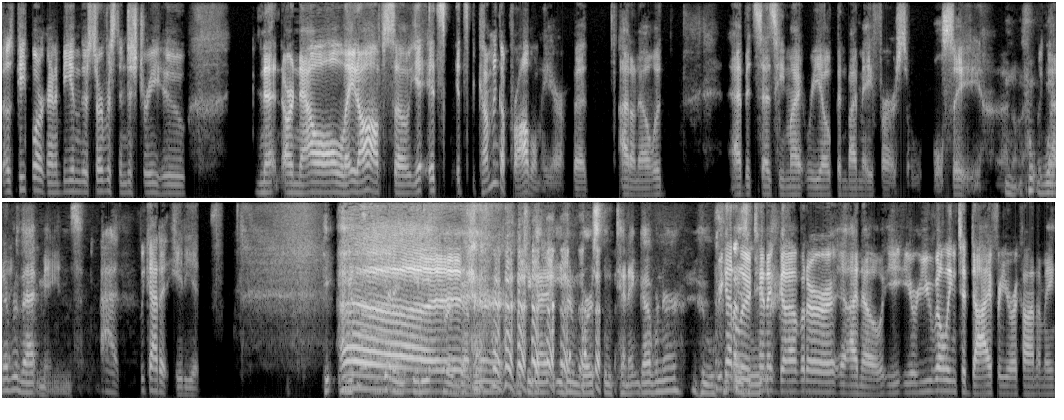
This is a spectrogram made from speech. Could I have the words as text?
those people are going to be in the service industry who ne- are now all laid off. So yeah, it's it's becoming a problem here. But I don't know. It, Abbott says he might reopen by May first. So we'll see. I don't know. We got, Whatever that means. a, we got an idiot. He, got an idiot for a Uh, governor, but you got an even worse lieutenant governor who We got a lieutenant governor. I know. You- Are you willing to die for your economy?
